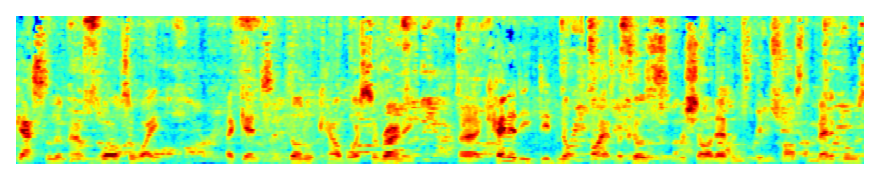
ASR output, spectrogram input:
Gastelum at welterweight against Donald Cowboy Cerrone. Uh, Kennedy did not fight because Rashad Evans didn't pass the medicals.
